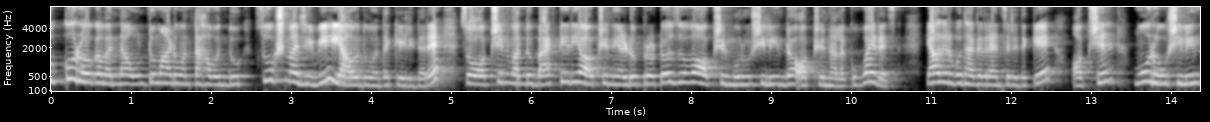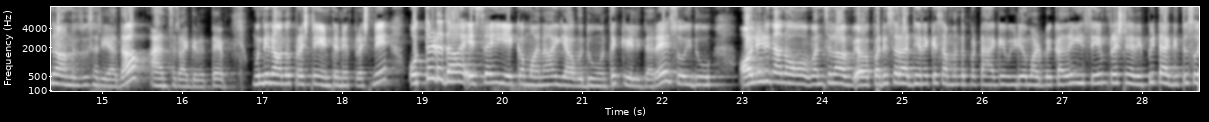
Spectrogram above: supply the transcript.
ತುಕ್ಕು ರೋಗವನ್ನು ಉಂಟು ಮಾಡುವಂತಹ ಒಂದು ಸೂಕ್ಷ್ಮ ಜೀವಿ ಯಾವುದು ಅಂತ ಕೇಳಿದ್ದಾರೆ ಸೊ ಆಪ್ಷನ್ ಒಂದು ಬ್ಯಾಕ್ಟೀರಿಯಾ ಆಪ್ಷನ್ ಎರಡು ಪ್ರೊಟೋಸೋವಾ ಆಪ್ಷನ್ ಮೂರು ಶಿಲೀಂಧ್ರ ಆಪ್ಷನ್ ನಾಲ್ಕು ವೈರಸ್ ಯಾವುದಿರ್ಬೋದು ಹಾಗಾದ್ರೆ ಆನ್ಸರ್ ಇದಕ್ಕೆ? ಆಪ್ಷನ್ ಮೂರು ಶಿಲೀಂಧ್ರ ಅನ್ನೋದು ಸರಿಯಾದ ಆನ್ಸರ್ ಆಗಿರುತ್ತೆ. ಮುಂದಿನ ಒಂದು ಪ್ರಶ್ನೆ, ಎಂಟನೇ ಪ್ರಶ್ನೆ, ಒತ್ತಡದ ಎಸ್ ಐ ಏಕಮಾನ ಯಾವುದು ಅಂತ ಕೇಳಿದ್ದಾರೆ. ಸೊ ಇದು ಆಲ್ರೆಡಿ ನಾನು ಒಂದ್ಸಲ ಪರಿಸರ ಅಧ್ಯಯನಕ್ಕೆ ಸಂಬಂಧಪಟ್ಟ ಹಾಗೆ ವಿಡಿಯೋ ಮಾಡಬೇಕಾದ್ರೆ ಈ ಸೇಮ್ ಪ್ರಶ್ನೆ ರಿಪೀಟ್ ಆಗಿತ್ತು. ಸೊ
